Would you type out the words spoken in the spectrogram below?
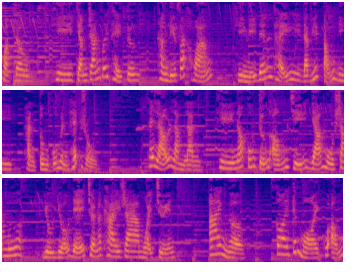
Hoặc đầu thì chạm trán với thầy Tư, thằng địa phát hoảng, thì nghĩ đến thầy đã biết tổng đi hành tung của mình hết rồi. Thấy lão làm lành, thì nó cũng tưởng ổng chỉ giả mùa sa mưa, dụ dỗ để cho nó khai ra mọi chuyện. Ai ngờ, coi cái mồi của ổng,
